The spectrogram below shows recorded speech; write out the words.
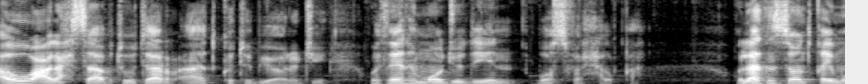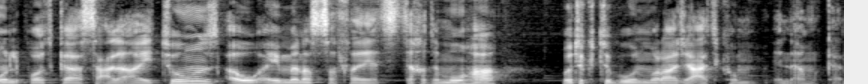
أو على حساب تويتر كتبيولوجي. واثنينهم موجودين بوصف الحلقة. ولا تنسون تقيمون البودكاست على آيتونز أو أي منصة ثانية تستخدموها وتكتبون مراجعتكم إن أمكن.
